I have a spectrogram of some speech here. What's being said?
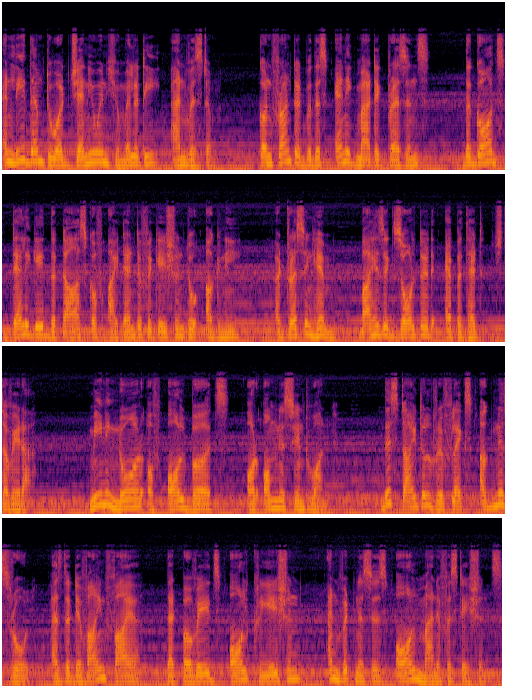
and lead them toward genuine humility and wisdom. Confronted with this enigmatic presence, the gods delegate the task of identification to Agni, addressing him by his exalted epithet Jataveda, meaning knower of all births or omniscient one. This title reflects Agni's role as the divine fire that pervades all creation and witnesses all manifestations.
